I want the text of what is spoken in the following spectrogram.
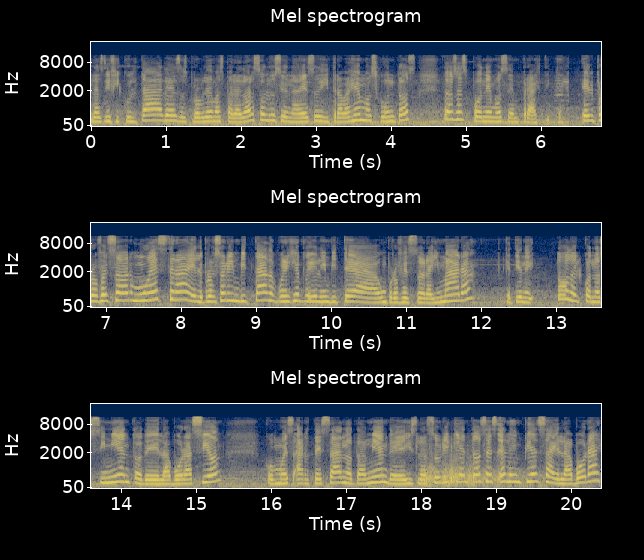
las dificultades, los problemas para dar solución a eso y trabajemos juntos, entonces ponemos en práctica. El profesor muestra, el profesor invitado, por ejemplo, yo le invité a un profesor Aymara, que tiene todo el conocimiento de elaboración, como es artesano también de Isla Suriqui, entonces él empieza a elaborar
